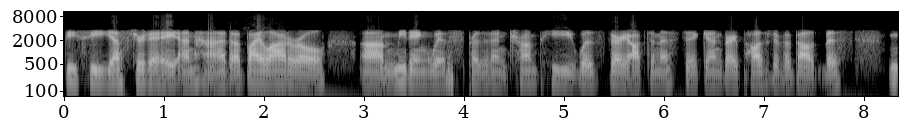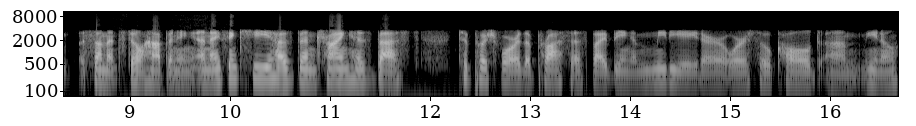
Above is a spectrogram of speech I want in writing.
D.C. yesterday and had a bilateral um, meeting with President Trump. He was very optimistic and very positive about this summit still happening. And I think he has been trying his best to push forward the process by being a mediator or so-called, um, you know,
